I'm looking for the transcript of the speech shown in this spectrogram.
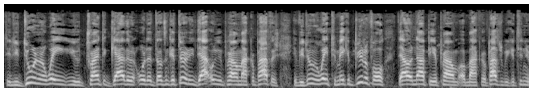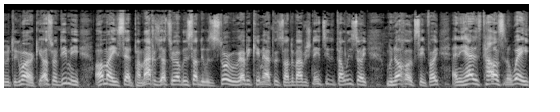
Did you do it in a way you're trying to gather in order that doesn't get dirty? That would be a problem of. If you're doing a way to make it beautiful, that would not be a problem of makropatish. We continue with the Gemara. He said, Pamachas Yatzar Rabbi Sunday was a story where Rabbi came out to the Sunday, and he had his talis in a way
